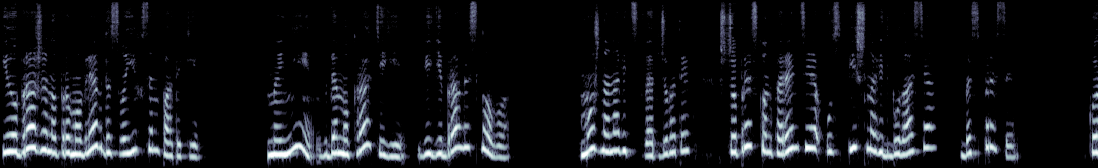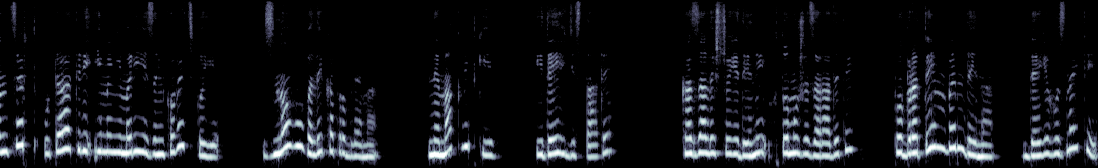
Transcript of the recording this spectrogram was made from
і ображено промовляв до своїх симпатиків. Мені в демократії відібрали слово. Можна навіть стверджувати, що прес-конференція успішно відбулася без преси. Концерт у театрі імені Марії Заньковецької знову велика проблема. Нема квітків, і де їх дістати. Казали, що єдиний, хто може зарадити, побратим Бендина, де його знайти,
